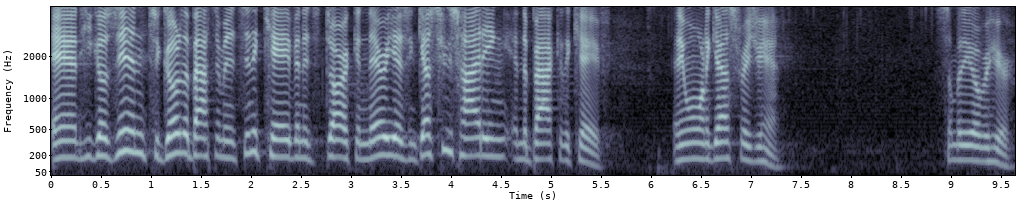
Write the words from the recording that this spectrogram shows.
and he goes in to go to the bathroom, and it's in a cave, and it's dark, and there he is. And guess who's hiding in the back of the cave? Anyone want to guess? Raise your hand. Somebody over here.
